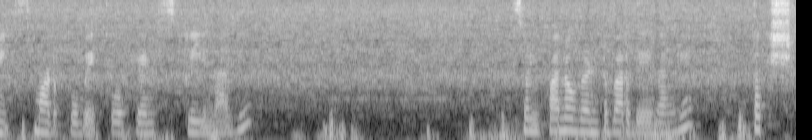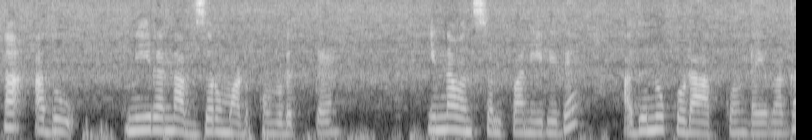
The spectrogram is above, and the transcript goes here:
ಮಿಕ್ಸ್ ಮಾಡ್ಕೋಬೇಕು ಫ್ರೆಂಡ್ಸ್ ಕ್ಲೀನಾಗಿ ಸ್ವಲ್ಪನೂ ಗಂಟು ಬರದೇ ಇದ್ದಂಗೆ. ತಕ್ಷಣ ಅದು ನೀರನ್ನು ಅಬ್ಸರ್ವ್ ಮಾಡ್ಕೊಂಡ್ಬಿಡುತ್ತೆ. ಇನ್ನೂ ಒಂದು ಸ್ವಲ್ಪ ನೀರಿದೆ. ಅದನ್ನು ಕೂಡ ಹಾಕ್ಕೊಂಡೆ ಇವಾಗ.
